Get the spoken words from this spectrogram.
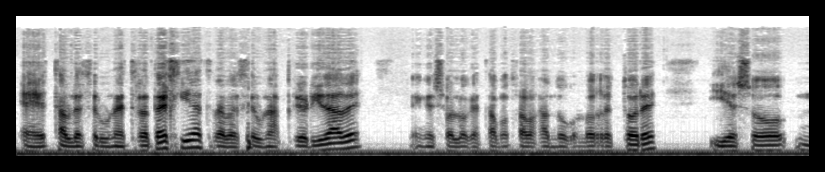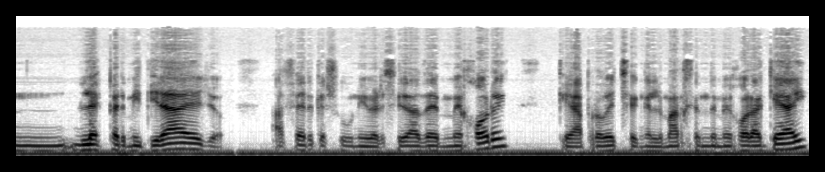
es establecer una estrategia, establecer unas prioridades, en eso es lo que estamos trabajando con los rectores, y eso mm, les permitirá a ellos hacer que sus universidades mejoren, que aprovechen el margen de mejora que hay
